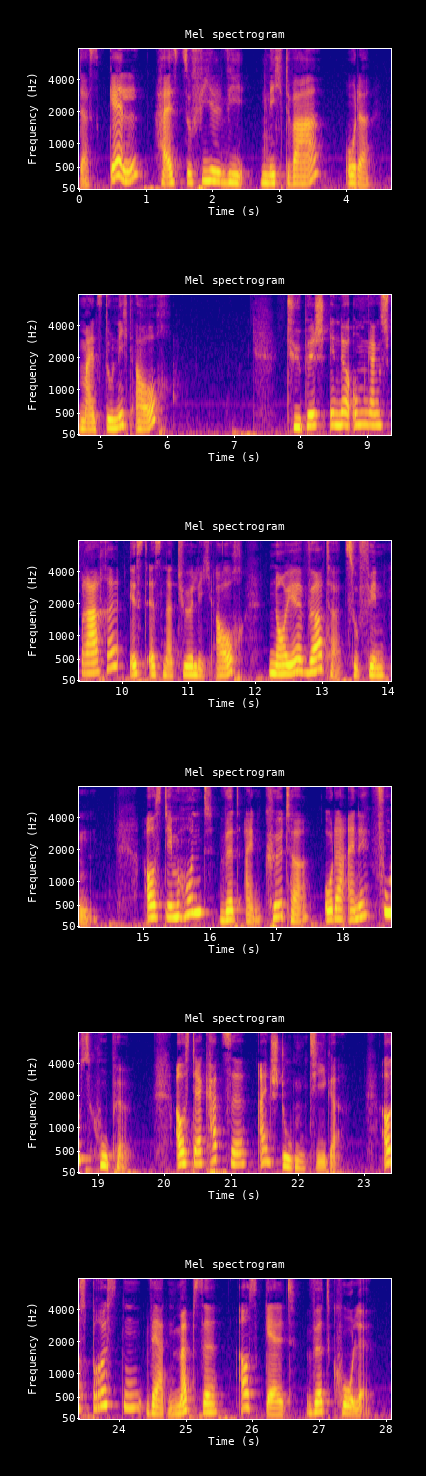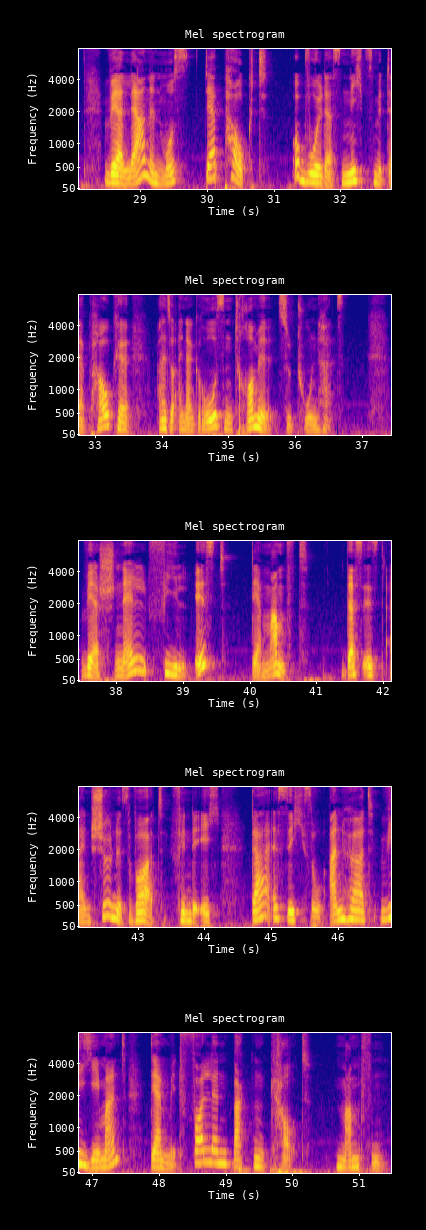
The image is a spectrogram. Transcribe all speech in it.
Das Gell heißt so viel wie nicht wahr oder meinst du nicht auch? Typisch in der Umgangssprache ist es natürlich auch, neue Wörter zu finden. Aus dem Hund wird ein Köter oder eine Fußhupe. Aus der Katze ein Stubentiger. Aus Brüsten werden Möpse, aus Geld wird Kohle. Wer lernen muss, der paukt, obwohl das nichts mit der Pauke, also einer großen Trommel, zu tun hat. Wer schnell viel isst, der mampft. Das ist ein schönes Wort, finde ich, da es sich so anhört wie jemand, der mit vollen Backen kaut. Mampfen.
